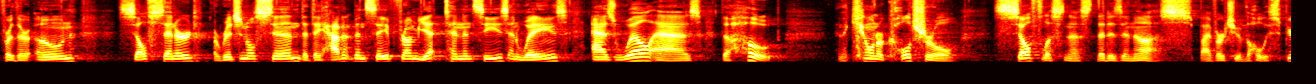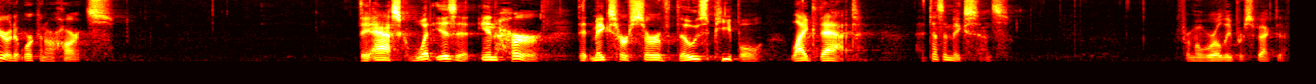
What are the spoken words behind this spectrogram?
for their own self centered original sin that they haven't been saved from yet tendencies and ways, as well as the hope and the countercultural selflessness that is in us by virtue of the Holy Spirit at work in our hearts. They ask, What is it in her that makes her serve those people like that? That doesn't make sense from a worldly perspective.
